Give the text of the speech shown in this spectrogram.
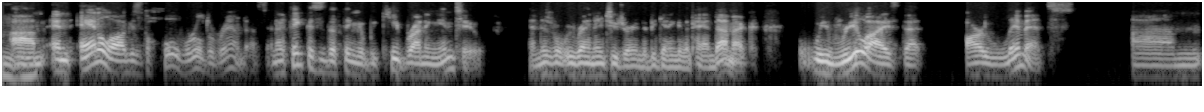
Mm-hmm. Um, and analog is the whole world around us. And I think this is the thing that we keep running into. And this is what we ran into during the beginning of the pandemic we realized that our limits, um,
